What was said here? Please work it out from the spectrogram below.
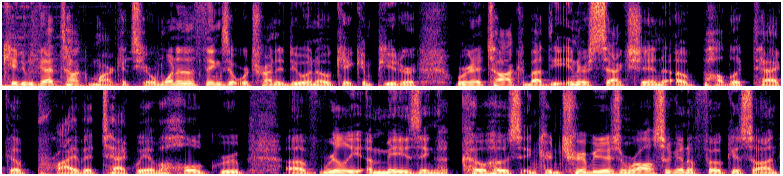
Katie, we got to talk markets here. One of the things that we're trying to do in OK Computer, we're going to talk about the intersection of public tech, of private tech. We have a whole group of really amazing co-hosts and contributors, and we're also going to focus on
